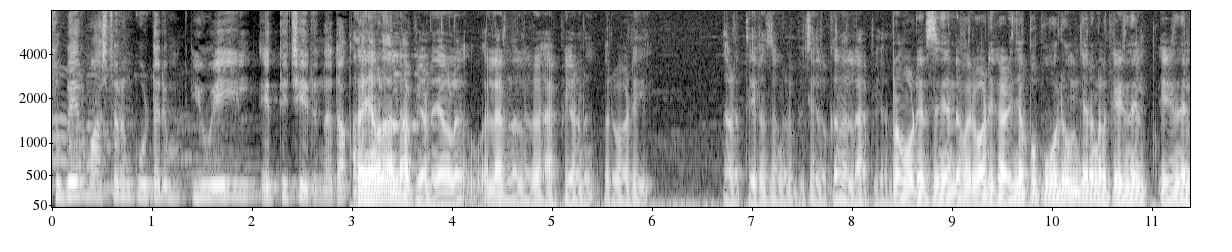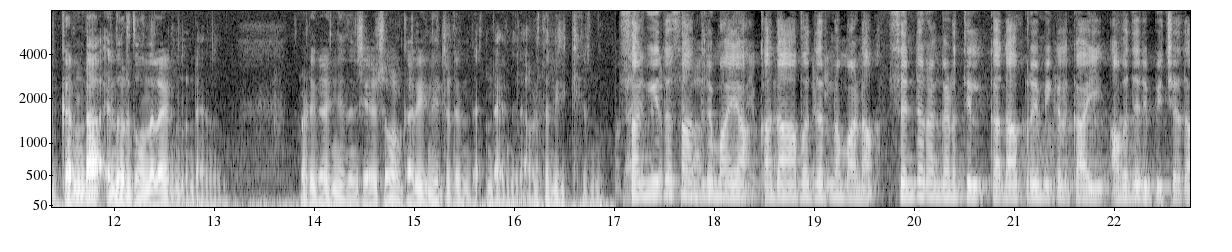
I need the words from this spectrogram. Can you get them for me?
സുബൈർ മാസ്റ്ററും കൂട്ടരും യു എയിൽ എത്തിച്ചേരുന്നത്. അതെ ഞങ്ങൾ നല്ല ഹാപ്പിയാണ്. ഞങ്ങൾ എല്ലാവരും നല്ലൊരു ഹാപ്പിയാണ്. പരിപാടി നടത്തിയതിലും സംഘടിപ്പിച്ചതിലും ഒക്കെ നല്ല ഹാപ്പിയാണ്. ഓഡിയൻസിന് എന്റെ പരിപാടി കഴിഞ്ഞപ്പോൾ പോലും ജനങ്ങൾക്ക് എഴുന്നേൽ എഴുന്നേൽക്കണ്ട എന്നൊരു തോന്നലായിരുന്നു ഉണ്ടായിരുന്നത്. പരിപാടി കഴിഞ്ഞതിന് ശേഷം ആൾക്കാർ എഴുന്നേറ്റിട്ട് ഉണ്ടായിരുന്നില്ല. അവിടെ തന്നെ ഇരിക്കായിരുന്നു. സംഗീത സാന്ദ്രമായ കഥാവതരണമാണ് സെന്റർ അങ്കണത്തിൽ കഥാപ്രേമികൾക്കായി അവതരിപ്പിച്ചത്.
